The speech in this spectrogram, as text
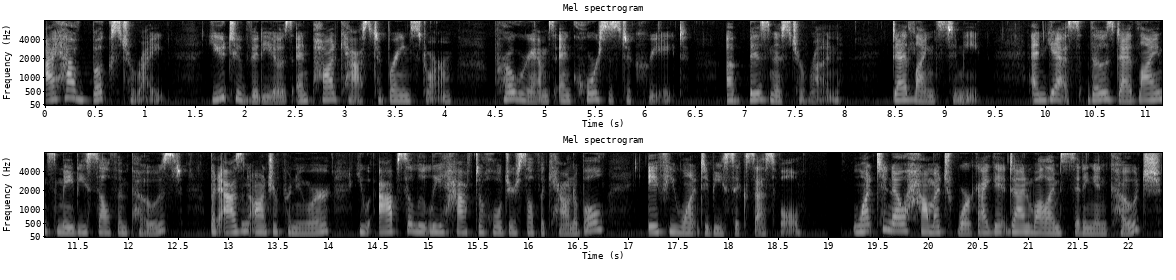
I have books to write, YouTube videos and podcasts to brainstorm, programs and courses to create, a business to run, deadlines to meet. And yes, those deadlines may be self imposed, but as an entrepreneur, you absolutely have to hold yourself accountable if you want to be successful. Want to know how much work I get done while I'm sitting in coach?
